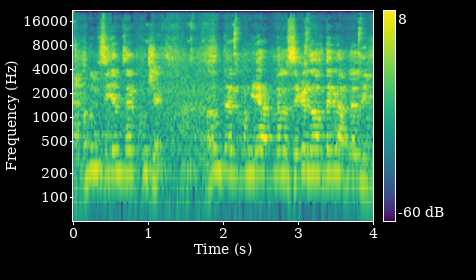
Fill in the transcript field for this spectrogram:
म्हणून सीएम साहेब खुश आहेत. म्हणून त्या मग हे आपल्याला सेकंड जबाबदारी आपल्याला दिली.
